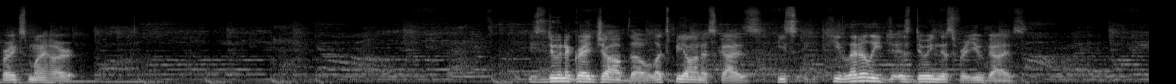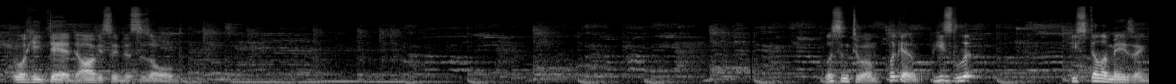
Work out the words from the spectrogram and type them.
Breaks my heart. He's doing a great job though. Let's be honest, guys. He's he literally is doing this for you guys. Well, he did. Obviously, this is old. Listen to him. Look at him. He's li He's still amazing.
